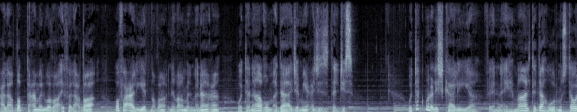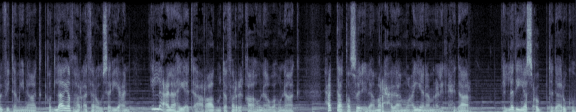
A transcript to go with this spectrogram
على ضبط عمل وظائف الأعضاء وفعالية نظام المناعة وتناغم أداء جميع أجهزة الجسم. وتكمن الإشكالية في أن إهمال تدهور مستوى الفيتامينات قد لا يظهر أثره سريعا إلا على هيئة أعراض متفرقة هنا وهناك حتى تصل إلى مرحلة معينة من الانحدار الذي يصعب تداركه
